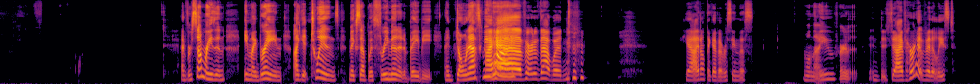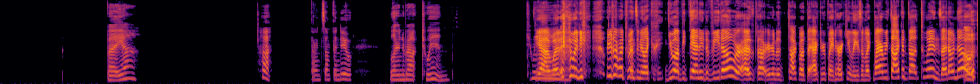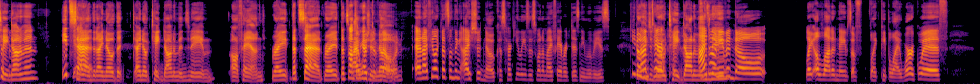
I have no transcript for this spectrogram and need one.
And for some reason, in my brain, I get twins mixed up with Three Men and a Baby. And don't ask me why. I why. have heard of that one. yeah, I don't think I've ever seen this. Well, now you've heard of it. And I've heard of it at least. But yeah. Huh. Learned something new. Learned about twins. Twins. Yeah, when when you when you're talking about twins and you're like, you want to be Danny DeVito, or I thought you were gonna talk about the actor who played Hercules. I'm like, why are we talking about twins? I don't oh, know. Oh, Tate Donovan. It's Yeah. sad that I know that I know Tate Donovan's name offhand, right? That's sad, right? That's not I something I, wouldn't should have know. known. And I feel like that's something I should know because Hercules is one of my favorite Disney movies. You don't I'm need to ter- know Tate Donovan's I don't name. even know like a lot of names of like people I work with,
